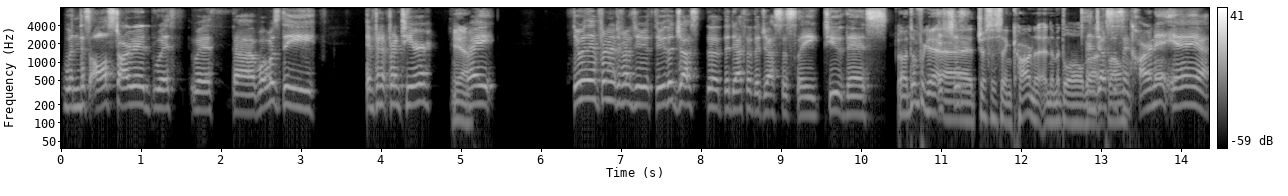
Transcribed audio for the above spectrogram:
when this all started with with uh, what was the Infinite Frontier, yeah. right? Through the Infinite Frontier, through the just the, the death of the Justice League to this Oh, don't forget It's just- uh, Justice Incarnate in the middle of all that. and Justice well. Incarnate, yeah, yeah, yeah.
